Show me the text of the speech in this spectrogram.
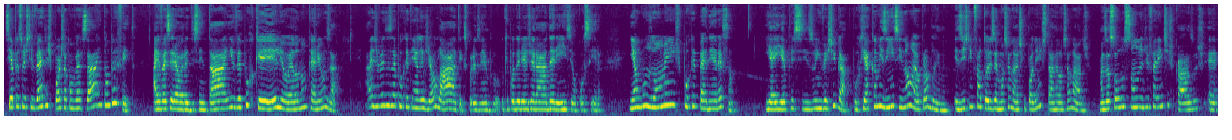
Se a pessoa estiver disposta a conversar, então perfeito. Aí vai ser a hora de sentar e ver por que ele ou ela não querem usar. Às vezes é porque tem alergia ao látex, por exemplo, o que poderia gerar aderência ou coceira. E alguns homens porque perdem ereção. E aí é preciso investigar, porque a camisinha em si não é o problema. Existem fatores emocionais que podem estar relacionados, mas a solução de diferentes casos é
